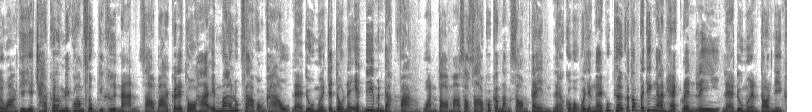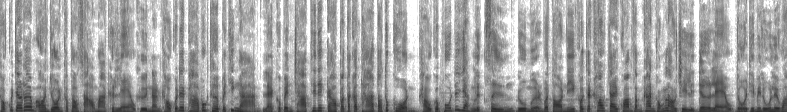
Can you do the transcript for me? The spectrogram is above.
ระหว่างที่เฮียชาร์ปกำลังมีความสุขอยู่คืนนั้น สาวบาสก็ได้โทรหาเอมมาลูกสาวของเขา และดูเหมือนจะโดนไอ้เอ็ดดี้มันดักฟัง วันต่อมาสาวๆ ก็กำลังซ้อมเต้น แล้วก็บอกว่ายังไงพวกเธอก็ต้องไปที่งานแฮกเรนลี่ และดูเหมือนตอนนี้เขาก็จะเริ่มอ่อนโยนกับสาวๆมากขึ้นแล้ว คืนนั้นเขาก็ได้พาพวกเธอไปที่งาน และก็เป็นชาร์ปที่ได้กล่าวปาฐกถาต่อทุกคน เขาก็พูดได้อย่างลึกซึ้ง ดูเหมือนว่าตอนนี้เขาจะเข้าใจความสำคัญของเหล่าเชียร์ลีดเดอร์แล้ว โดยที่ไม่รู้เลยว่า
